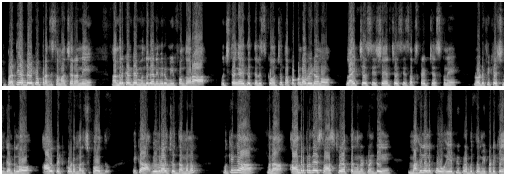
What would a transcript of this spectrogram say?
ప్రతి అప్డేటు ప్రతి సమాచారాన్ని అందరికంటే ముందుగానే మీరు మీ ఫోన్ ద్వారా ఉచితంగా అయితే తెలుసుకోవచ్చు. తప్పకుండా వీడియోను లైక్ చేసి షేర్ చేసి సబ్స్క్రైబ్ చేసుకుని నోటిఫికేషన్ గంటలో ఆల్ పెట్టుకోవడం మర్చిపోవద్దు. ఇక వివరాలు చూద్దాం మనం. ముఖ్యంగా మన ఆంధ్రప్రదేశ్ రాష్ట్ర వ్యాప్తంగా ఉన్నటువంటి మహిళలకు ఏపీ ప్రభుత్వం ఇప్పటికే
